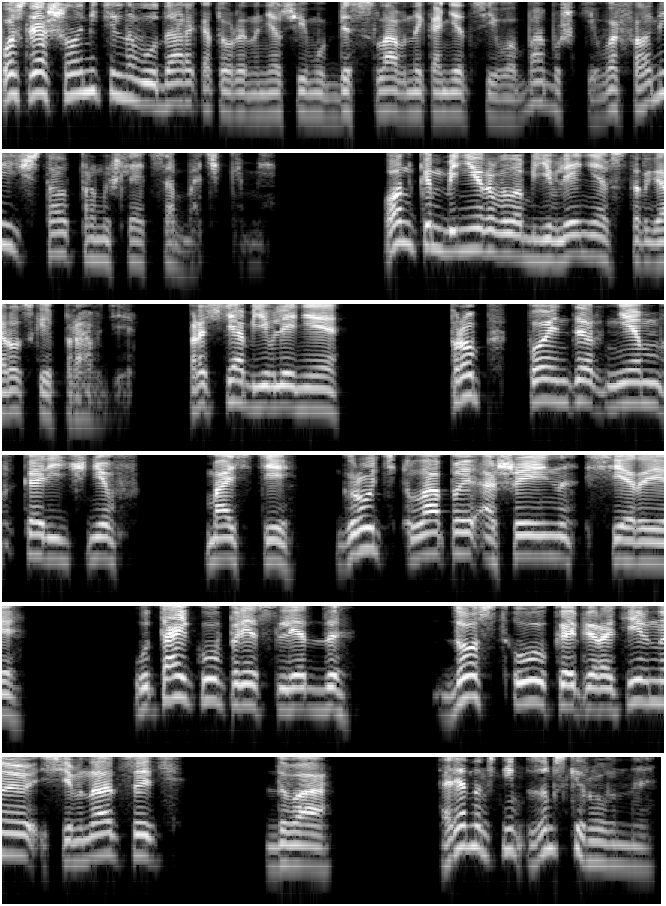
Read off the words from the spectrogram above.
После ошеломительного удара, который нанес ему бесславный конец его бабушки, Варфоломеич стал промышлять собачками. Он комбинировал объявления в Старгородской правде, Прочтя объявление «Проб, поинтер, нем, коричнев, масти, грудь, лапы, ошейн, серые, утайку, преслед, дост, ул, кооперативную, 17, 2». А рядом с ним замаскированная.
